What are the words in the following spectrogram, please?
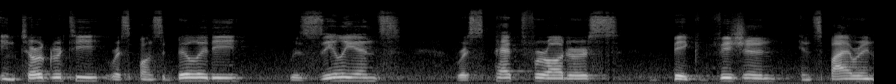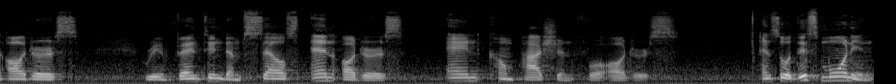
integrity, responsibility, resilience, respect for others, big vision, inspiring others, reinventing themselves and others, and compassion for others. And so this morning,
